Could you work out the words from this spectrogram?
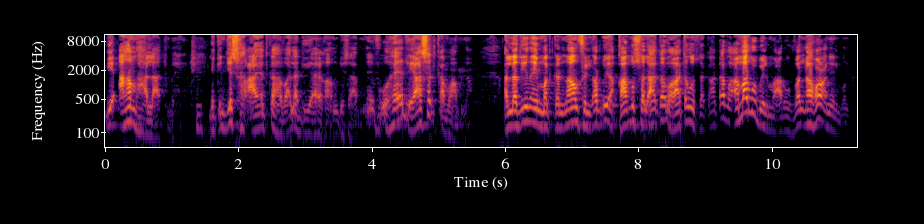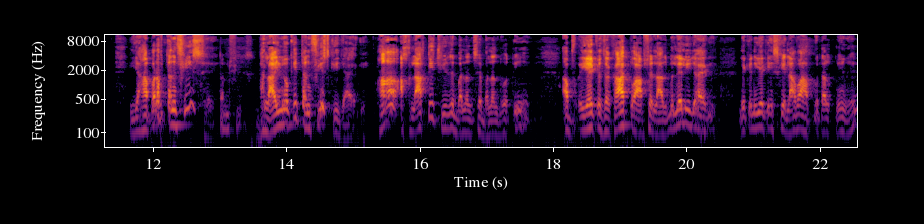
یہ اہم حالات میں ہے۔ لیکن جس آیت کا حوالہ دیا ہے غامدی صاحب نے وہ ہے ریاست کا معاملہ۔ اللہ دین مکناؤں فی الارض اقام الصلاۃ و آتوا الزکاۃ و امروا بالمعروف عن المنکر۔ یہاں پر اب تنفیذ ہے۔ تنفیذ۔ بھلائیوں کی تنفیذ کی جائے گی۔ ہاں اخلاقی چیزیں بلند سے بلند ہوتی ہیں۔ اب یہ کہ زکوٰۃ تو آپ سے لازم لے لی جائے گی لیکن یہ کہ اس کے علاوہ آپ کو تلقین ہے۔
